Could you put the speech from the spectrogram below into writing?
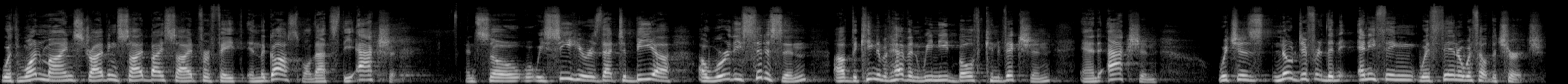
with one mind striving side by side for faith in the gospel, that's the action. And so, what we see here is that to be a, a worthy citizen of the kingdom of heaven, we need both conviction and action which is no different than anything within or without the church.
